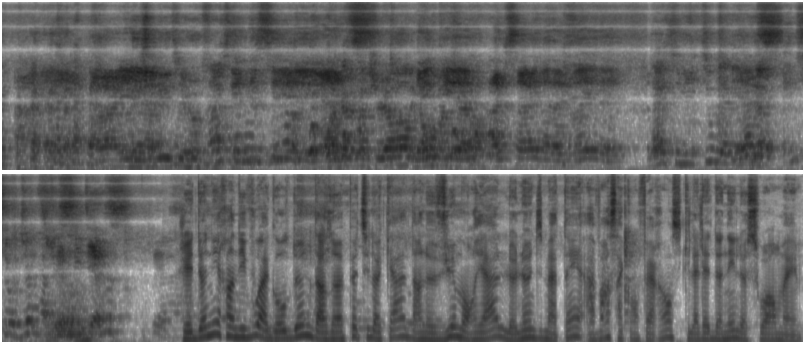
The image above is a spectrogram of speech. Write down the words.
Hi. Hi. How are you? Nice to meet you. Nice to meet you. Welcome to Montreal. Thank Hello, you. Montreal. I'm sorry that I'm late. Nice to meet you. Yes. So John, have you seen Yes. J'ai donné rendez-vous à Golden dans un petit local dans le vieux Montréal le lundi matin avant sa conférence qu'il allait donner le soir même.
